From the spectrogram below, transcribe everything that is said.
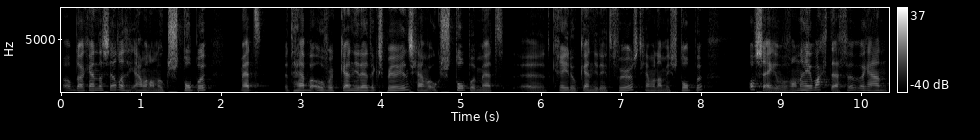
op de agenda stellen? Gaan we dan ook stoppen met het hebben over candidate experience? Gaan we ook stoppen met eh, het credo candidate first? Gaan we daarmee stoppen? Of zeggen we van, hé, hey, wacht even, we gaan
